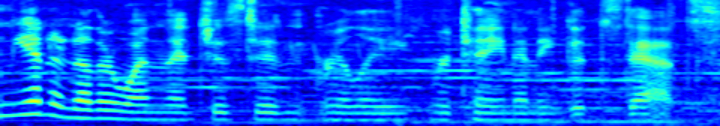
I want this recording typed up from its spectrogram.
And yet another one that just didn't really retain any good stats.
